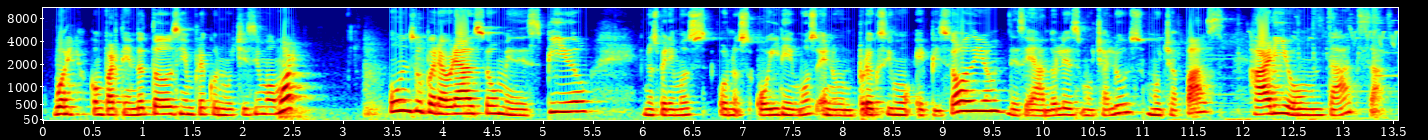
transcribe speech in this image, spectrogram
Bueno, compartiendo todo siempre con muchísimo amor. Un super abrazo, me despido. Nos veremos o nos oiremos en un próximo episodio, deseándoles mucha luz, mucha paz. Hari Om Tat.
